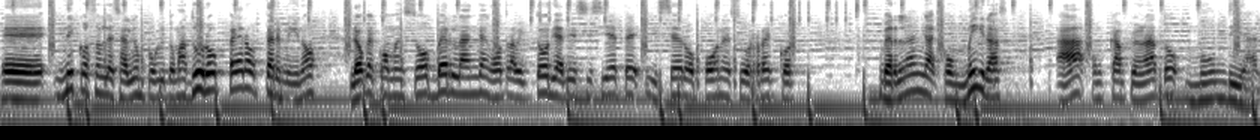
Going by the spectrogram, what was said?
Eh, Nicholson le salió un poquito más duro, pero terminó lo que comenzó Berlanga en otra victoria, 17 y 0 pone su récord. Berlanga con miras a un campeonato mundial.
